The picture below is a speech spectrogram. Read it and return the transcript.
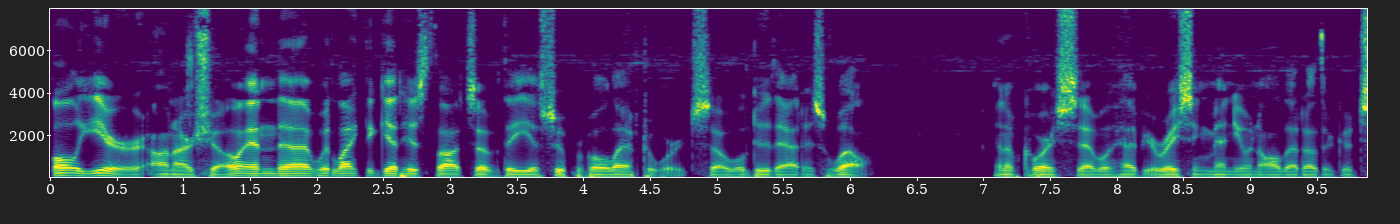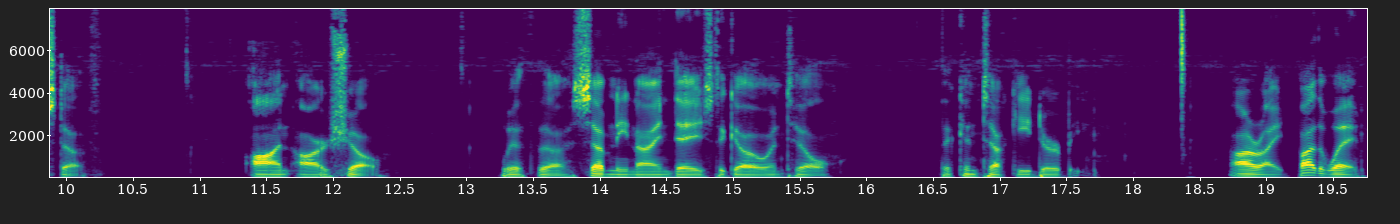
all year on our show, and uh, would like to get his thoughts of the uh, Super Bowl afterwards. So we'll do that as well. And of course, we'll have your racing menu and all that other good stuff on our show with uh, 79 days to go until the Kentucky Derby. All right. By the way, in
